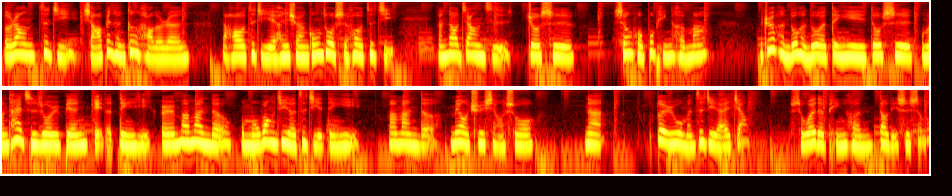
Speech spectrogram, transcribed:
而让自己想要变成更好的人，然后自己也很喜欢工作时候自己。难道这样子就是生活不平衡吗？我觉得很多很多的定义都是我们太执着于别人给的定义，而慢慢的我们忘记了自己的定义，慢慢的没有去想说，那对于我们自己来讲，所谓的平衡到底是什么？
